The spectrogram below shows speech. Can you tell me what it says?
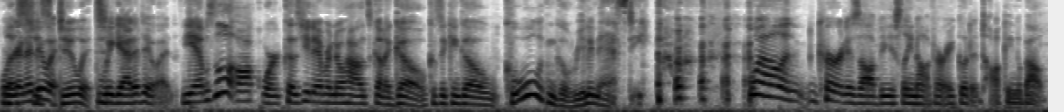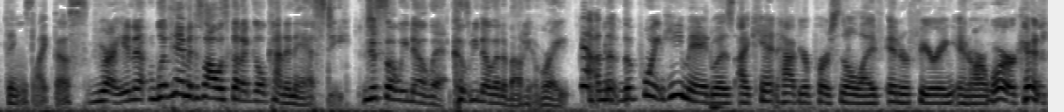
we're Let's to do it. do it. We got to do it. Yeah, it was a little awkward because you never know how it's going to go. Because it can go cool, it can go really nasty. Well, and Kurt is obviously not very good at talking about things like this. right, and uh, with him, it's always going to go kind of nasty. Just so we know that, because we know that about him, right? Yeah, and the, the point he made was, I can't have your personal life interfering in our work. And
